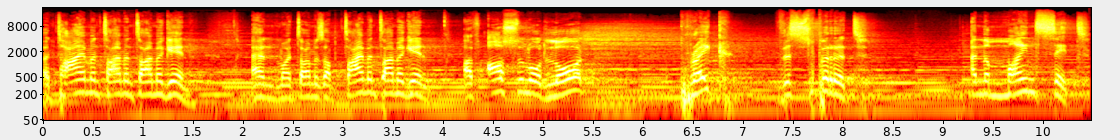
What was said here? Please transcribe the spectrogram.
uh, time and time and time again. And my time is up. Time and time again, I've asked the Lord, Lord, break the spirit and the mindset.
